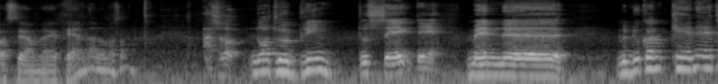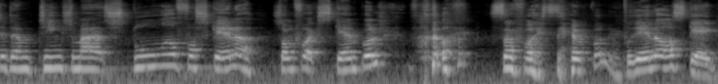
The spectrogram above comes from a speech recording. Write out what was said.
å se om jeg er pen, eller noe sånt? Altså, når du er blind, du ser ikke det. Men, øh, men du kan kjenne etter de ting som er store forskjeller. Som for eksempel Som for eksempel briller og skjegg.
